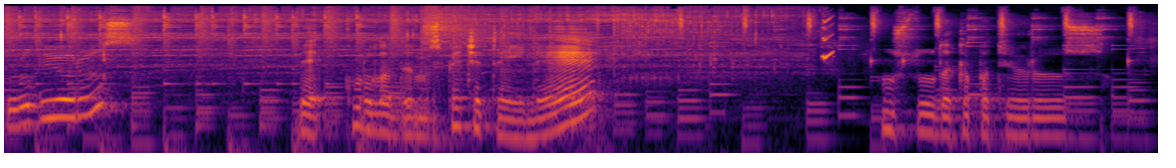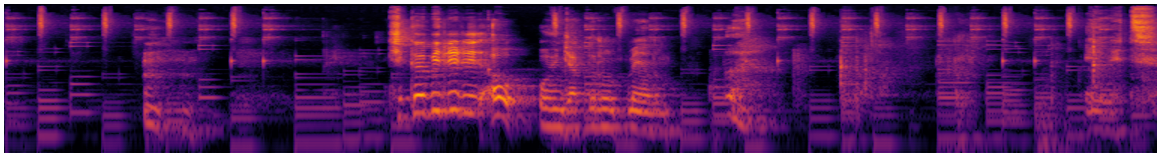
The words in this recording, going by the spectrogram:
kuruluyoruz. Ve kuruladığımız peçeteyle musluğu da kapatıyoruz. Çıkabiliriz. Oh, oyuncakları unutmayalım. Evet.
